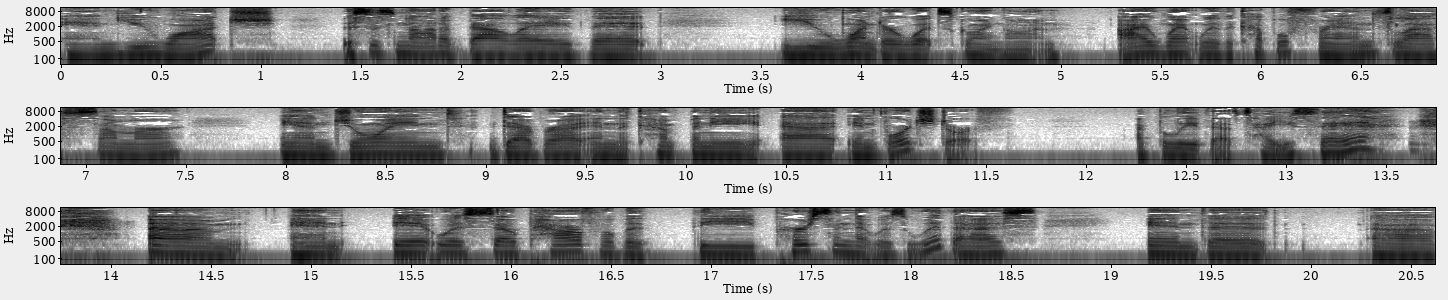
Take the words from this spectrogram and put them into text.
and you watch. This is not a ballet that you wonder what's going on. I went with a couple friends last summer and joined Deborah in the company at, in Vorchdorf. I believe that's how you say it. Um, and it was so powerful. But the person that was with us in the uh,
